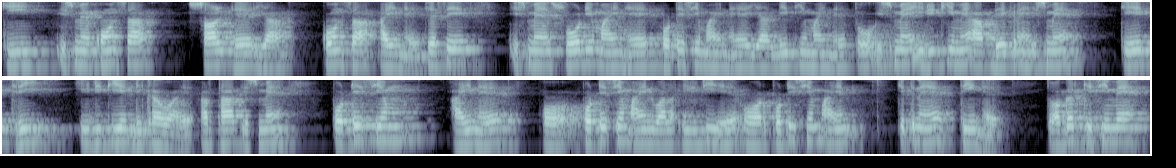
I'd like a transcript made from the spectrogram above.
कि इसमें कौन सा साल्ट है या कौन सा आयन है। जैसे इसमें सोडियम आयन है, पोटेशियम आयन है या लिथियम आयन है तो इसमें ईडीटी में आप देख रहे हैं, इसमें के थ्री ई लिखा हुआ है। अर्थात इसमें पोटेशियम आयन है और पोटेशियम आयन वाला ई है और पोटेशियम आयन कितने हैं? तीन है। तो अगर किसी में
